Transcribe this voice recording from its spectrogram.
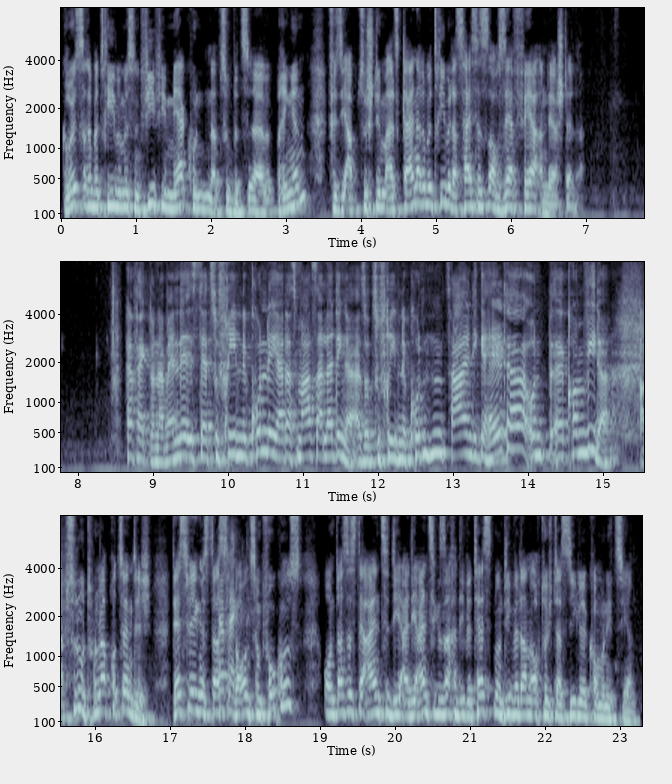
Größere Betriebe müssen viel, viel mehr Kunden dazu äh, bringen, für sie abzustimmen als kleinere Betriebe. Das heißt, es ist auch sehr fair an der Stelle. Perfekt. Und am Ende ist der zufriedene Kunde ja das Maß aller Dinge. Also zufriedene Kunden zahlen die Gehälter und äh, kommen wieder. Absolut, hundertprozentig. Deswegen ist das Perfekt. bei uns im Fokus und das ist der einzige, die, die einzige Sache, die wir testen und die wir dann auch durch das Siegel kommunizieren.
